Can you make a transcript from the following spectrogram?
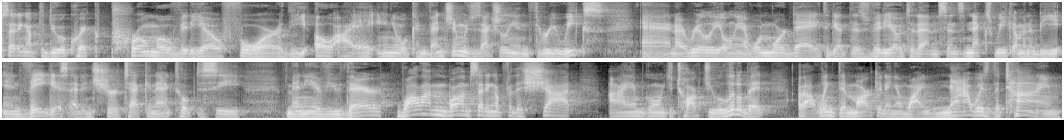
setting up to do a quick promo video for the OIA annual convention, which is actually in three weeks. And I really only have one more day to get this video to them since next week I'm gonna be in Vegas at InsureTech Connect. Hope to see many of you there. While I'm, while I'm setting up for this shot, I am going to talk to you a little bit about LinkedIn marketing and why now is the time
